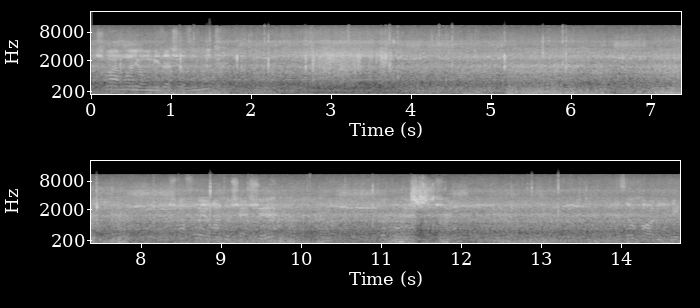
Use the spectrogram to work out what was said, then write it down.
Most már nagyon vizes az út. És már folyamatos eső. Kopog rendesen. Ez a harmadik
